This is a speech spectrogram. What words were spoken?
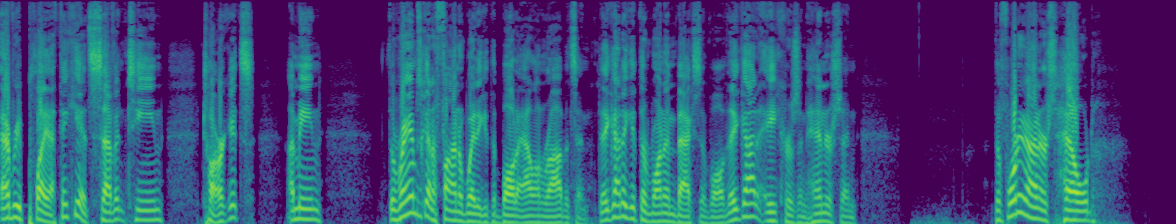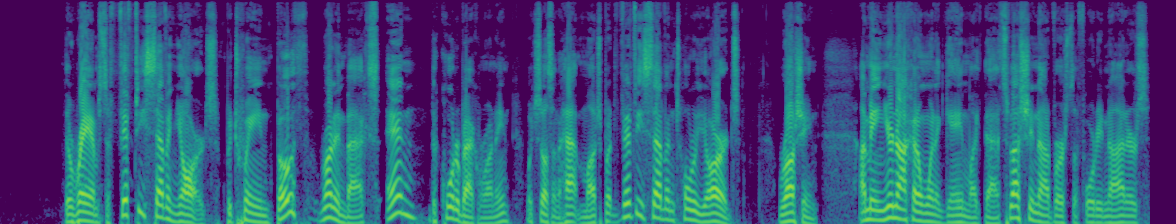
every play, I think he had 17 targets. I mean, the Rams got to find a way to get the ball to Allen Robinson. They got to get the running backs involved. They got Akers and Henderson. The 49ers held the Rams to 57 yards between both running backs and the quarterback running, which doesn't happen much, but 57 total yards rushing. I mean, you're not going to win a game like that, especially not versus the 49ers.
